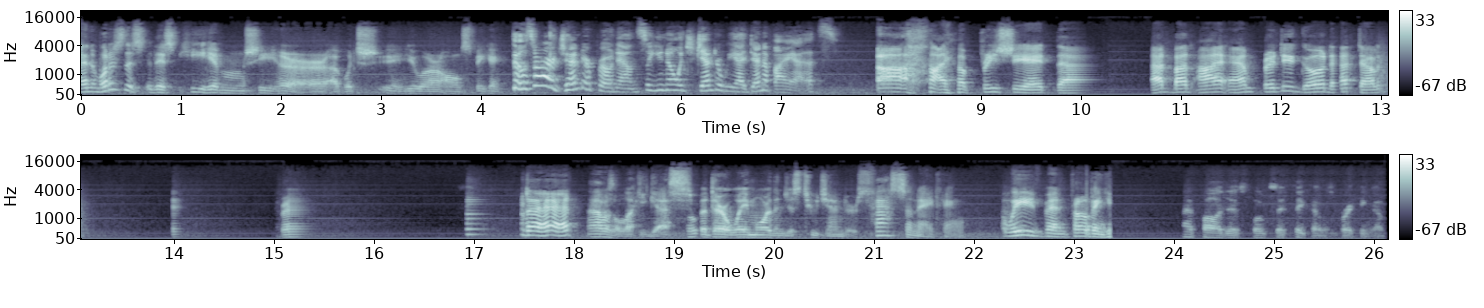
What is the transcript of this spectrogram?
And what is this? This he, him, she, her, of which you are all speaking? Those are our gender pronouns, so you know which gender we identify as. Ah, I appreciate that, but I am pretty good at telling. That That was a lucky guess, but there are way more than just two genders. fascinating. We've been probing I apologize, folks. I think that was breaking up.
